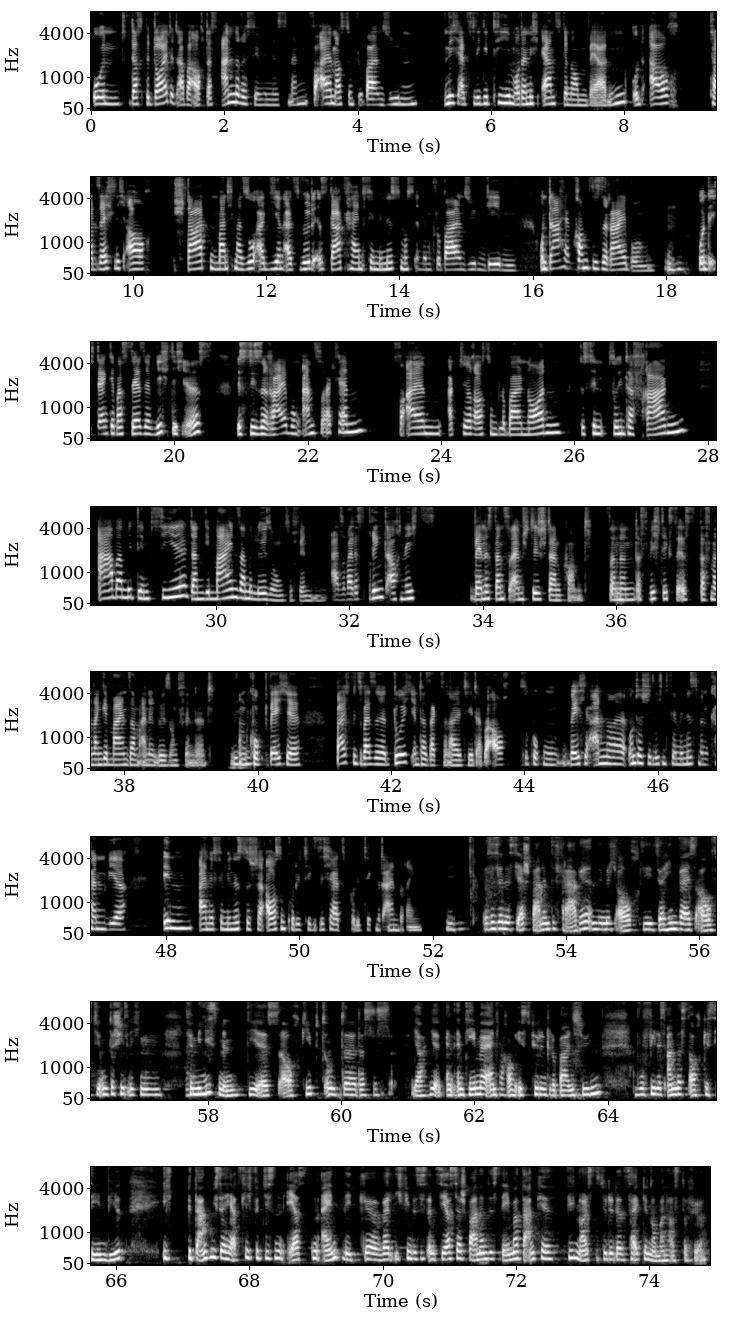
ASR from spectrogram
Und das bedeutet aber auch, dass andere Feminismen, vor allem aus dem globalen Süden, nicht als legitim oder nicht ernst genommen werden und auch tatsächlich auch Staaten manchmal so agieren, als würde es gar keinen Feminismus in dem globalen Süden geben. Und daher kommt diese Reibung. Mhm. Und ich denke, was sehr, sehr wichtig ist, ist diese Reibung anzuerkennen, vor allem Akteure aus dem globalen Norden, das hin zu hinterfragen, aber mit dem Ziel, dann gemeinsame Lösungen zu finden. Also, weil das bringt auch nichts, wenn es dann zu einem Stillstand kommt, sondern das Wichtigste ist, dass man dann gemeinsam eine Lösung findet mhm. und guckt, welche beispielsweise durch Intersektionalität, aber auch zu gucken, welche andere unterschiedlichen Feminismen können wir in eine feministische Außenpolitik, Sicherheitspolitik mit einbringen. Mhm. Das ist eine sehr spannende Frage, nämlich auch dieser Hinweis auf die unterschiedlichen Feminismen, die es auch gibt und äh, dass es ja hier ein, ein Thema einfach auch ist für den globalen Süden, wo vieles anders auch gesehen wird. Ich bedanke mich sehr herzlich für diesen ersten Einblick, äh, weil ich finde, es ist ein sehr, sehr spannendes Thema. Danke vielmals, dass du dir da Zeit genommen hast dafür.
